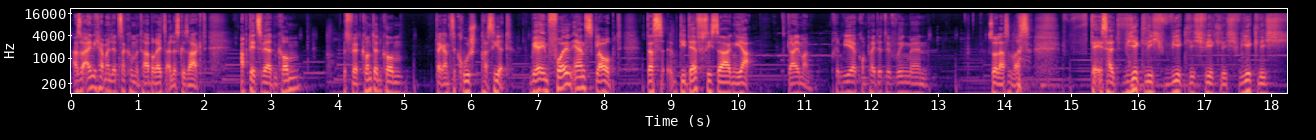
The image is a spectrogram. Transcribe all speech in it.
Also eigentlich hat mein letzter Kommentar bereits alles gesagt. Updates werden kommen, es wird Content kommen, der ganze Crew passiert. Wer im vollen Ernst glaubt, dass die Devs sich sagen, ja, geil Mann, Premiere, Competitive Wingman, so lassen wir's, der ist halt wirklich, wirklich, wirklich, wirklich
